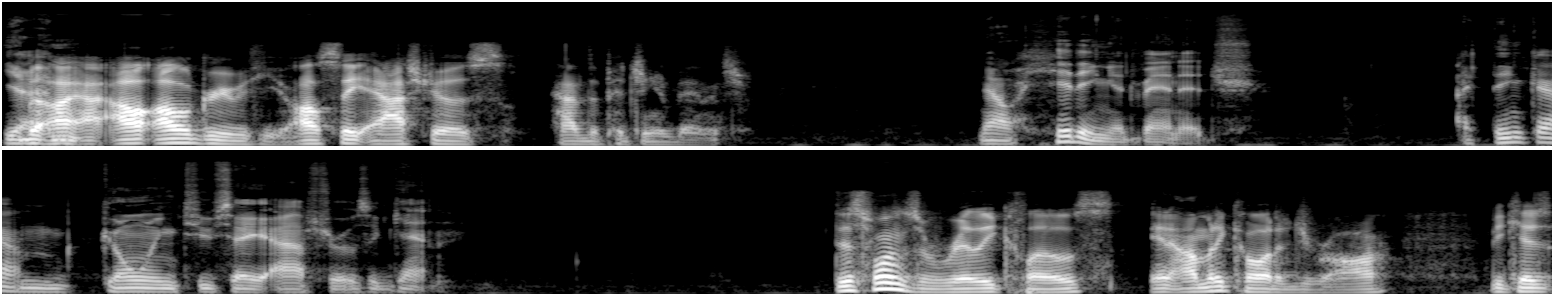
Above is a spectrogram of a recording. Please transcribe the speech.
yeah. but I, I I'll, I'll agree with you. I'll say Astros have the pitching advantage. Now hitting advantage. I think I'm going to say Astros again. This one's really close, and I'm gonna call it a draw because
